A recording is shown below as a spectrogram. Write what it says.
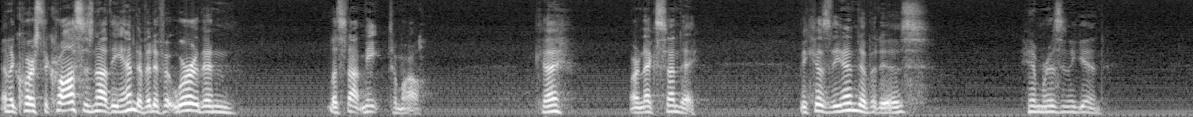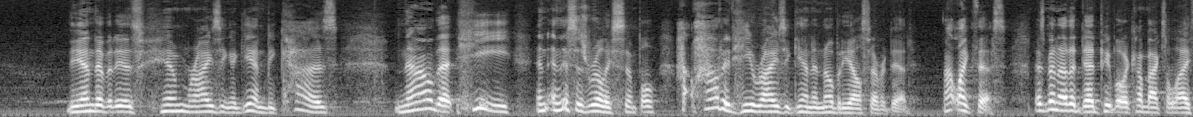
And of course, the cross is not the end of it. If it were, then let's not meet tomorrow. Okay? Or next Sunday. Because the end of it is Him risen again. The end of it is Him rising again because now that He, and, and this is really simple, how, how did He rise again and nobody else ever did? Not like this. There's been other dead people that come back to life,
